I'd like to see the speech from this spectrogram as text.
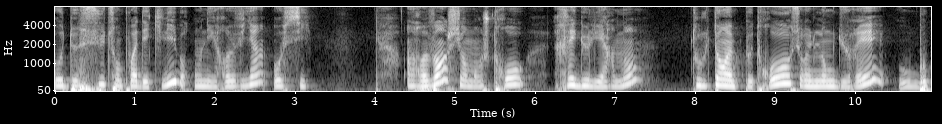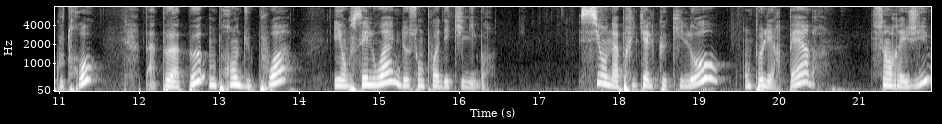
Au-dessus de son poids d'équilibre, on y revient aussi. En revanche, si on mange trop régulièrement, tout le temps un peu trop, sur une longue durée, ou beaucoup trop, bah, peu à peu, on prend du poids et on s'éloigne de son poids d'équilibre. Si on a pris quelques kilos, on peut les reperdre sans régime,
